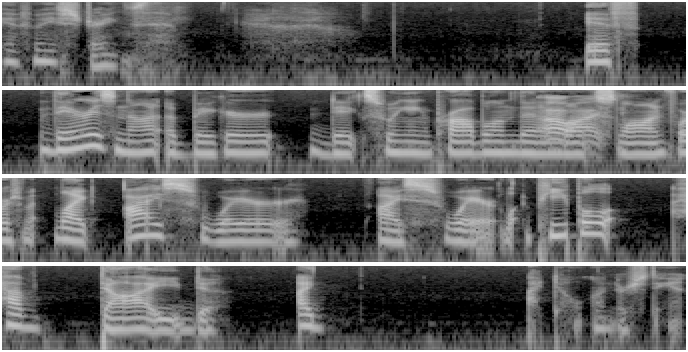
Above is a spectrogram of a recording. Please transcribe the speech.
give me strength. If there is not a bigger dick swinging problem than Oh, I- amongst law enforcement, like I swear, I swear, like, people have died. I, I don't understand.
